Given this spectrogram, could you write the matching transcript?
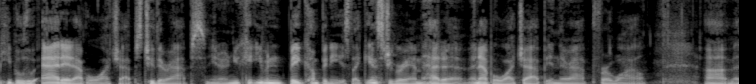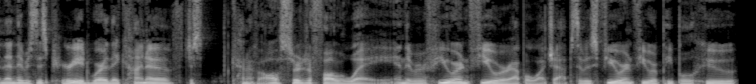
people who added Apple Watch apps to their apps. You know, and you can even big companies like Instagram had a, an Apple Watch app in their app for a while, um, and then there was this period where they kind of just kind of all started to fall away, and there were fewer and fewer Apple Watch apps. There was fewer and fewer people who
